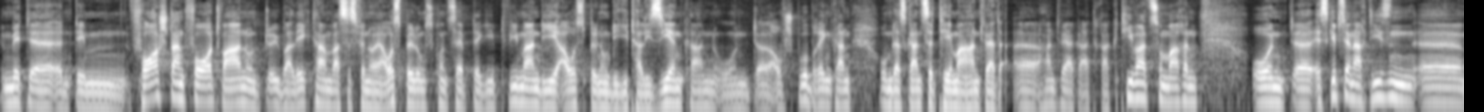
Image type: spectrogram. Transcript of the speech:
mit äh, dem Vorstand vor Ort waren und überlegt haben, was es für neue Ausbildungskonzepte gibt, wie man die Ausbildung digitalisieren kann und äh, auf Spur bringen kann, um das ganze Thema Handwerk, äh, Handwerk attraktiver zu machen. Und äh, es gibt ja nach diesen äh,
